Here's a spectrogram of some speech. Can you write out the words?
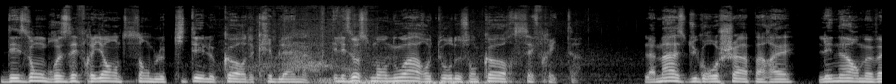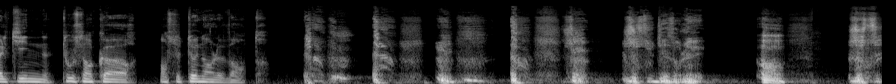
Des ombres effrayantes semblent quitter le corps de Kriblen et les ossements noirs autour de son corps s'effritent. La masse du gros chat apparaît, l'énorme Valkyne tousse encore en se tenant le ventre. Je, je suis désolé. Oh, je suis,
